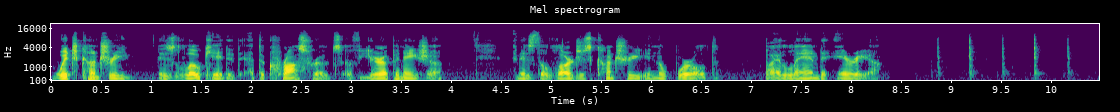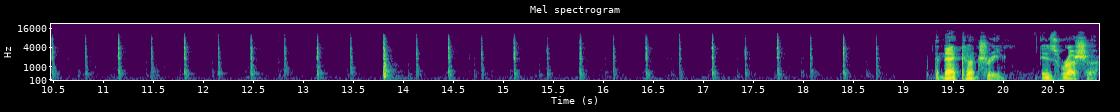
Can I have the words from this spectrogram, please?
Which country is located at the crossroads of Europe and Asia and is the largest country in the world by land area? And that country is Russia.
